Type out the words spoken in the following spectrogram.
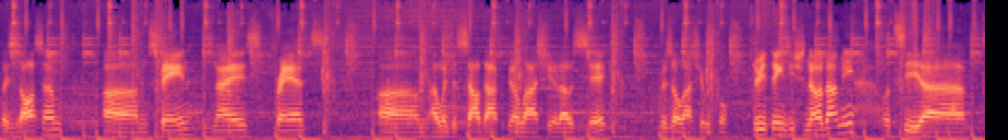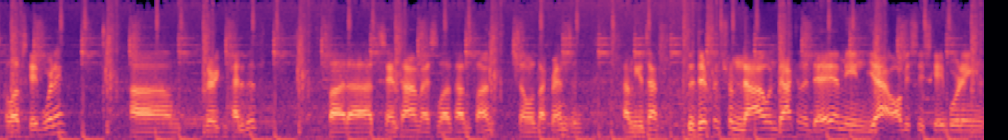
Place is awesome. Um, Spain is nice. France. Um, I went to South Africa last year. That was sick. Brazil last year was cool. Three things you should know about me. Let's see. Uh, I love skateboarding. Um, very competitive, but uh, at the same time, I just love having fun, chilling with my friends, and having a good time. The difference from now and back in the day, I mean, yeah, obviously skateboarding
